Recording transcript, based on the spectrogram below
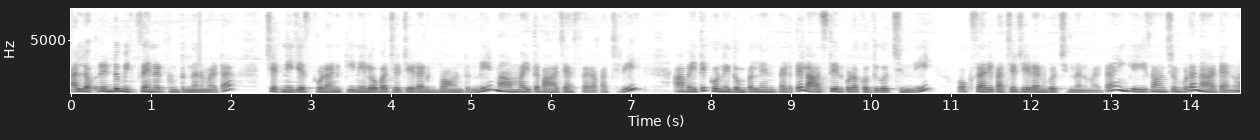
అల్లం రెండు మిక్స్ అయినట్టు ఉంటుందన్నమాట చట్నీ చేసుకోవడానికి, నిలవ పచ్చడి చేయడానికి బాగుంటుంది మా అమ్మ అయితే బాగా చేస్తారు ఆ పచ్చడి. అవైతే కొన్ని దుంపలు నేను పెడితే లాస్ట్ ఇయర్ కూడా కొద్దిగా వచ్చింది ఒకసారి పచ్చడి చేయడానికి వచ్చిందనమాట. ఇంక ఈ సంవత్సరం కూడా నాటాను.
